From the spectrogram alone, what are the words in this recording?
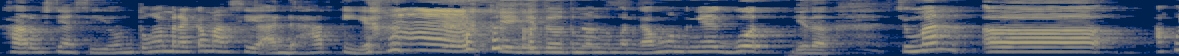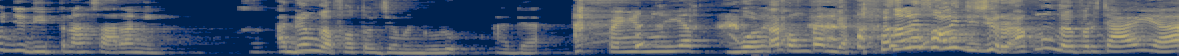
harusnya sih untungnya mereka masih ada hati ya kayak gitu teman-teman kamu untungnya good gitu Cuman eh, aku jadi penasaran nih. Ada nggak foto zaman dulu? Ada. Pengen lihat, boleh compare nggak? Soalnya soalnya jujur aku nggak percaya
